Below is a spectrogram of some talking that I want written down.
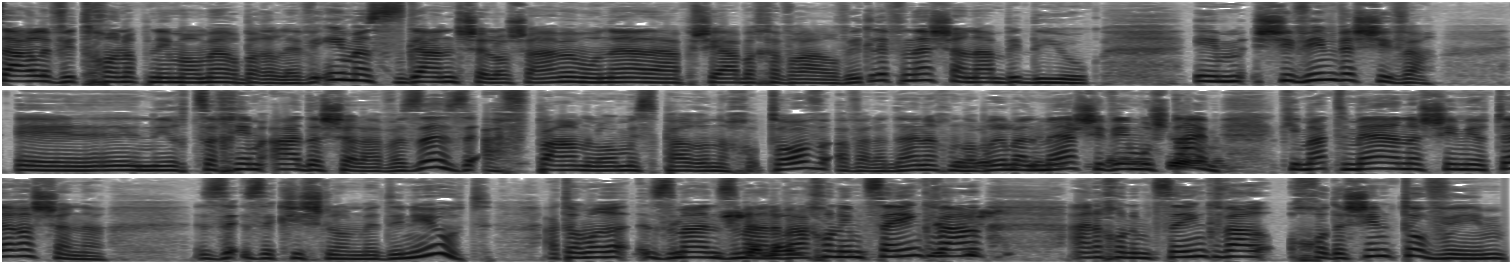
שר לביטחון הפנים עומר בר-לב, עם הסגן שלו, שהיה ממונה על הפשיעה בחברה הערבית, לפני שנה בדיוק, עם 77. אה, נרצחים עד השלב הזה, זה אף פעם לא מספר נכ- טוב, אבל עדיין אנחנו לא, מדברים על 172, יותר. כמעט 100 אנשים יותר השנה. זה, זה כישלון מדיניות. אתה אומר זמן זמן, אבל אנחנו נמצאים כבר, אנחנו נמצאים כבר חודשים טובים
